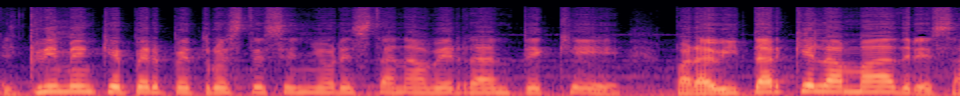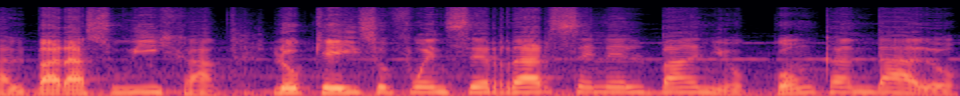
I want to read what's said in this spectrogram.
El crimen que perpetró este señor es tan aberrante que, para evitar que la madre salvara a su hija, lo que hizo fue encerrarse en el baño con candado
